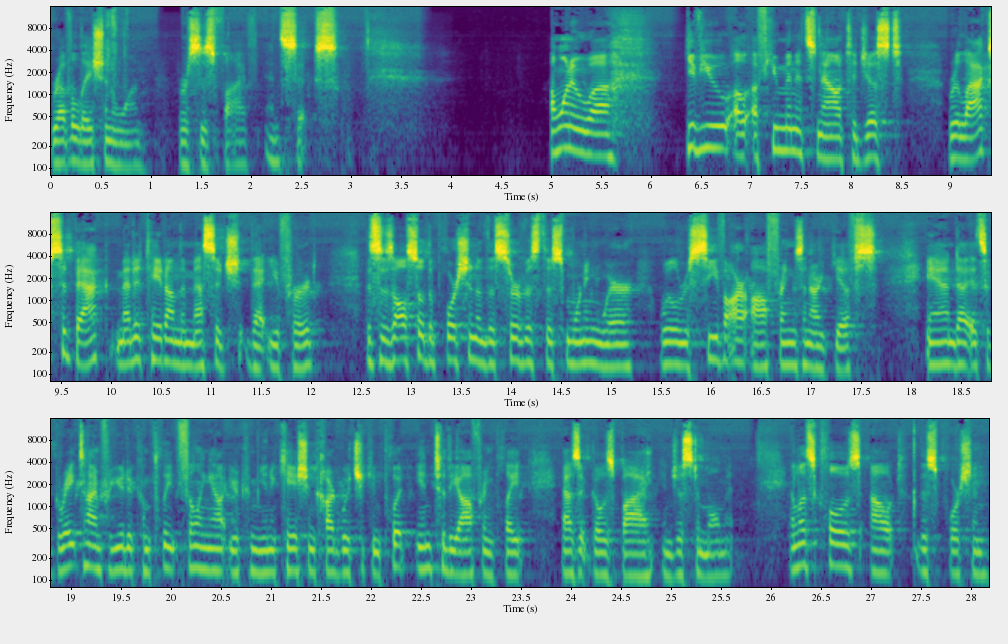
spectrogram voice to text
Revelation 1, verses 5 and 6. I want to uh, give you a, a few minutes now to just relax, sit back, meditate on the message that you've heard. This is also the portion of the service this morning where we'll receive our offerings and our gifts. And uh, it's a great time for you to complete filling out your communication card, which you can put into the offering plate as it goes by in just a moment. And let's close out this portion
